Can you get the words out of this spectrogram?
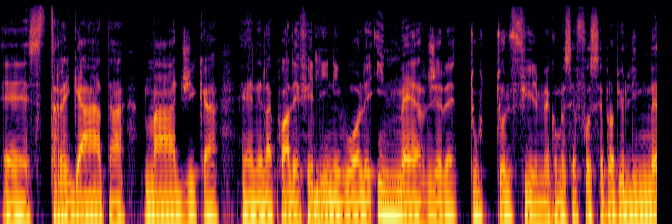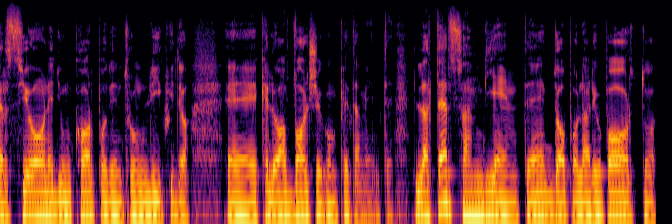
eh, stregata, magica, eh, nella quale Fellini vuole immergere tutto il film, come se fosse proprio l'immersione di un corpo dentro un liquido eh, che lo avvolge completamente. Il terzo ambiente, dopo l'aeroporto,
